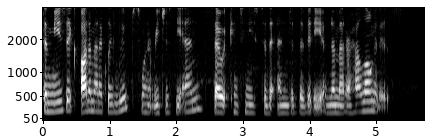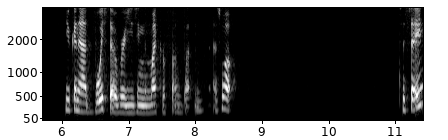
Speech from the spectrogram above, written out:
The music automatically loops when it reaches the end, so it continues to the end of the video, no matter how long it is. You can add voiceover using the microphone button as well. To save,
